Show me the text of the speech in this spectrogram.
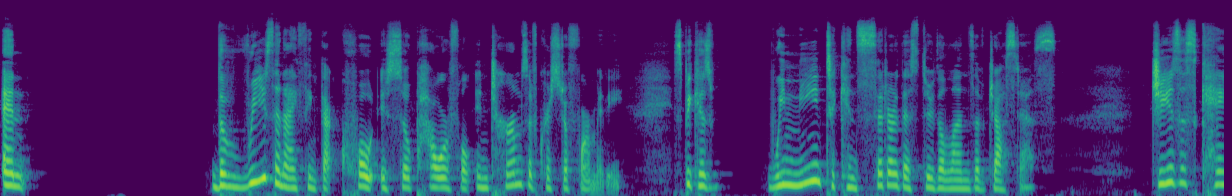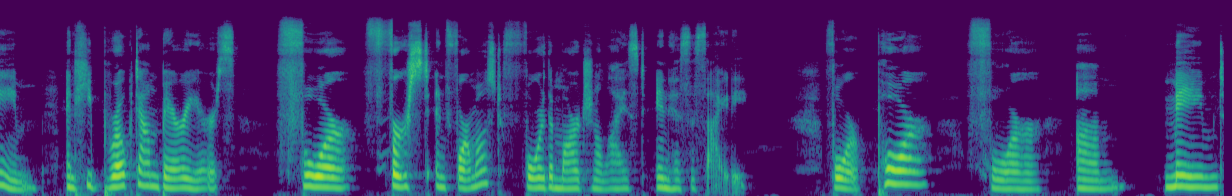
And the reason I think that quote is so powerful in terms of Christoformity is because we need to consider this through the lens of justice. Jesus came and he broke down barriers for first and foremost for the marginalized in his society, for poor, for um, maimed,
